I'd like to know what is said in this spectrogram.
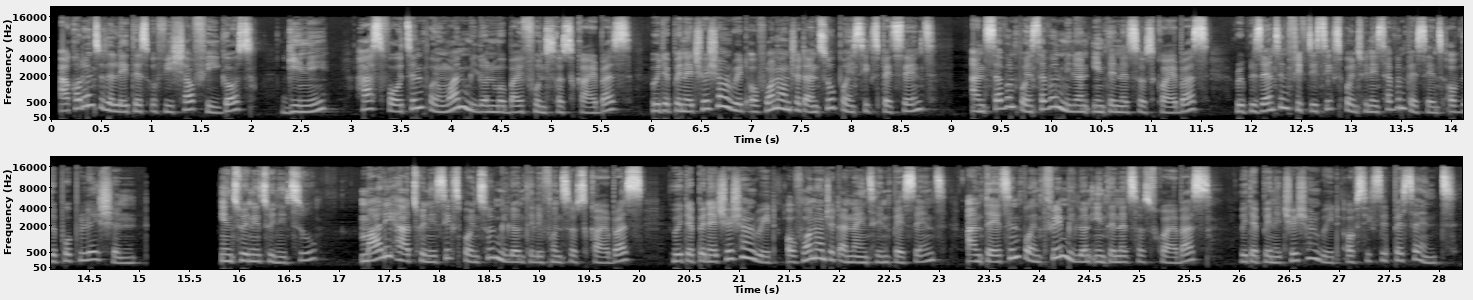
According to the latest official figures, Guinea has 14.1 million mobile phone subscribers with a penetration rate of 102.6% and 7.7 million internet subscribers, representing 56.27% of the population. In 2022, Mali had 26.2 million telephone subscribers with a penetration rate of 119% and 13.3 million internet subscribers with a penetration rate of 60%.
